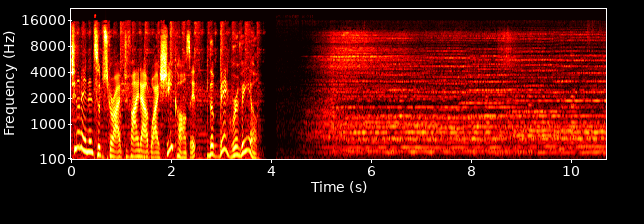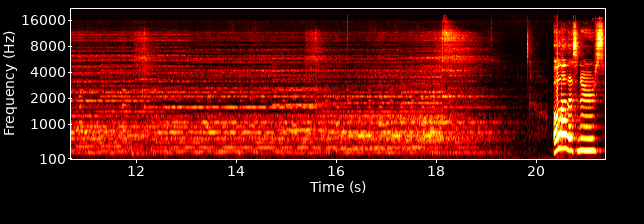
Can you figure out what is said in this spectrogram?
Tune in and subscribe to find out why she calls it the Big Reveal. Hola, listeners!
